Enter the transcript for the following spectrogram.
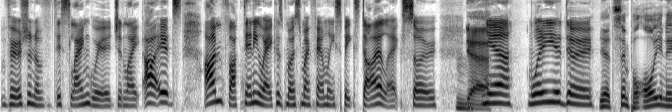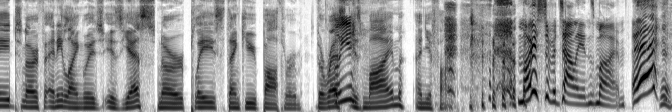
version of this language, and like uh, it's I'm fucked anyway because most of my family speaks dialect. So Yeah. yeah, what do you do? Yeah, it's simple. All you need to know for any language is yes, no, please, thank you, bathroom. The rest yeah. is mime, and you're fine. most of Italians mime. Eh?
